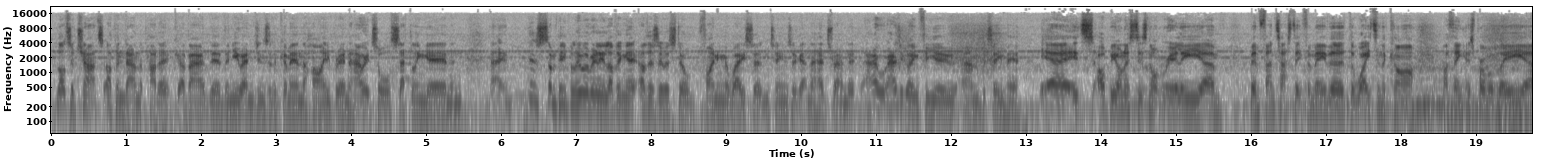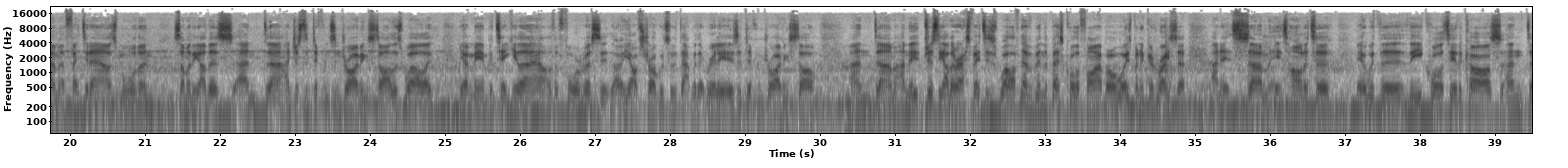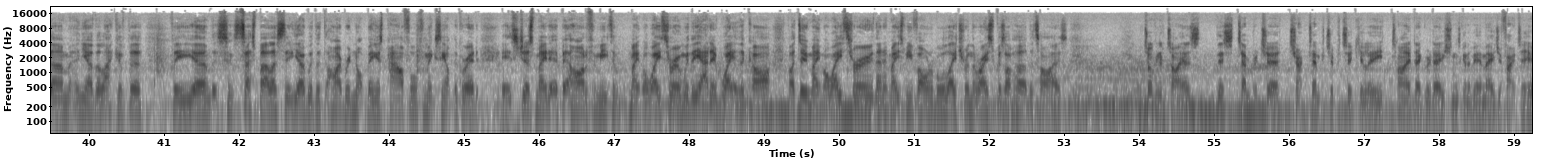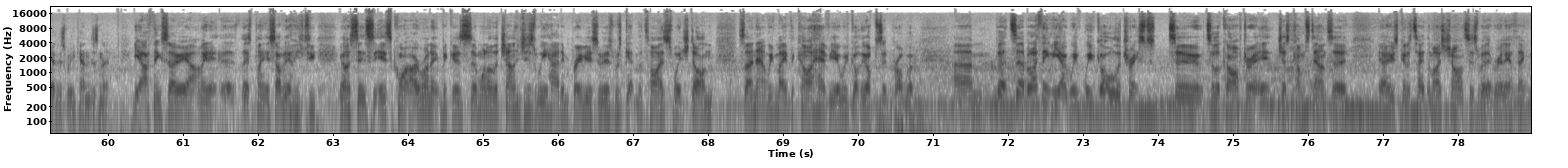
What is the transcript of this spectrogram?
Lots of chats up and down the paddock about the, the new engines that have come in, the hybrid, and how it's all settling in. And uh, there's some people who are really loving it, others who are still finding the way. Certain teams are getting their heads around it. How, how's it going for you and the team here? Yeah, it's. I'll be honest, it's not really. Um, been fantastic for me. The the weight in the car, I think, has probably um, affected ours more than some of the others, and uh, and just the difference in driving style as well. Yeah, me in particular, out of the four of us, it, uh, yeah, I've struggled to adapt with it. Really, it is a different driving style, and um, and the, just the other aspect is well, I've never been the best qualifier, but I've always been a good racer, and it's um, it's harder to know, with the the quality of the cars and um, and you know the lack of the the, um, the success ballast, you know, with the hybrid not being as powerful for mixing up the grid, it's just just made it a bit harder for me to make my way through. And with the added weight of the car, if I do make my way through, then it makes me vulnerable later in the race because I've hurt the tyres. Talking of tyres, this temperature, track temperature particularly, tyre degradation is going to be a major factor here this weekend, isn't it? Yeah, I think so. Yeah, I mean, it, there's plenty of stuff. I mean, To be honest, it's, it's quite ironic because uh, one of the challenges we had in previous years was getting the tyres switched on. So now we've made the car heavier. We've got the opposite problem. Um, but uh, but I think yeah, we've, we've got all the tricks to to look after it. It just comes down to you know who's going to take the most chances with it. Really, I think.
